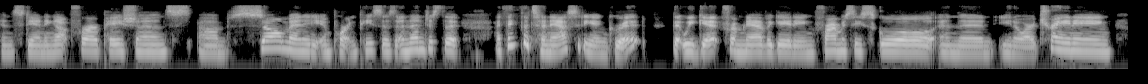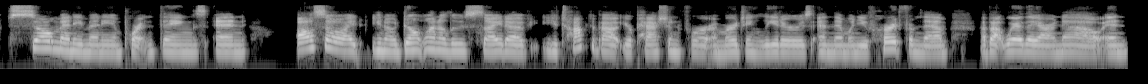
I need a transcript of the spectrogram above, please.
and standing up for our patients um, so many important pieces. And then just the i think the tenacity and grit that we get from navigating pharmacy school and then you know our training so many many important things. And also i you know don't want to lose sight of you talked about your passion for emerging leaders and then when you've heard from them about where they are now and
